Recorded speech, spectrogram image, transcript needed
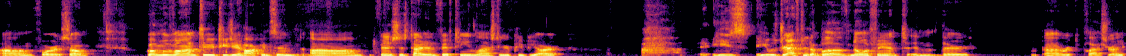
um, for it. So We'll move on to TJ Hockenson. Um, finished his tight end 15 last year PPR. He's he was drafted above Noah Fant in their uh, rookie class, right?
